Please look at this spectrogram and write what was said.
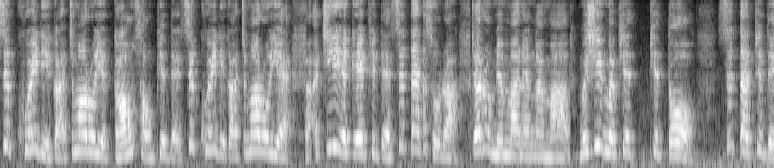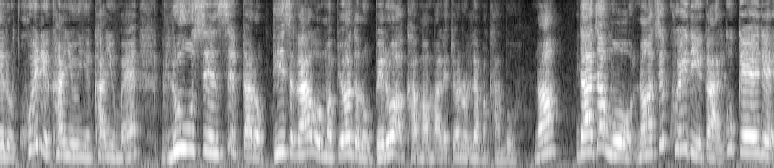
စစ်ခွေးတွေကကျမတို့ရဲ့ခေါင်းဆောင်ဖြစ်တဲ့စစ်ခွေးတွေကကျမတို့ရဲ့အကြီးအကဲဖြစ်တဲ့စစ်တပ်ဆိုတာကျတို့မြန်မာနိုင်ငံမှာမရှိမဖြစ်ဖြစ်တော့စစ်တပ်ဖြစ်တယ်လို့ခွေးတွေခံယူရင်ခံယူမယ်လူစင်စစ်ကတော့ဒီစကားကိုမပြောတယ်လို့ဘယ်တော့အခါမှမလဲကျတို့လက်မခံဘူးနော် ဒါကြောင့်မို့နော်စစ်ခွေးတွေကကုကဲတဲ့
